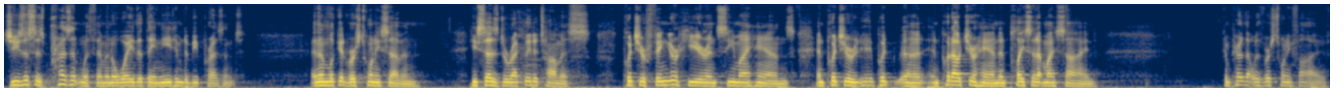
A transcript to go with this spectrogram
Jesus is present with them in a way that they need him to be present. And then look at verse 27. He says directly to Thomas, Put your finger here and see my hands, and put, your, put, uh, and put out your hand and place it at my side. Compare that with verse 25.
